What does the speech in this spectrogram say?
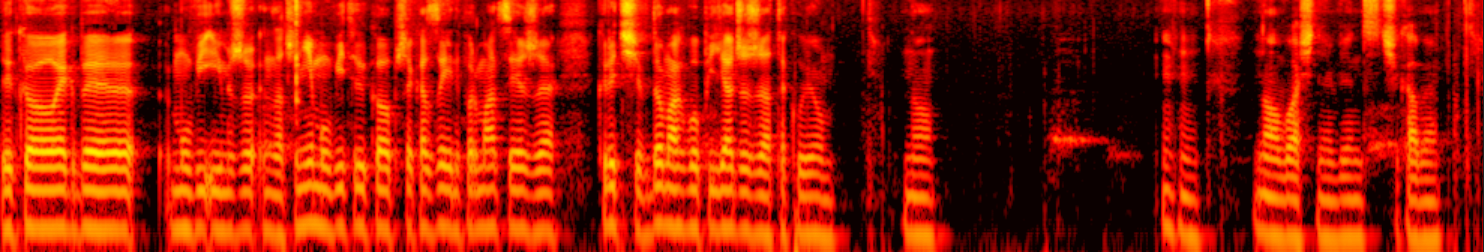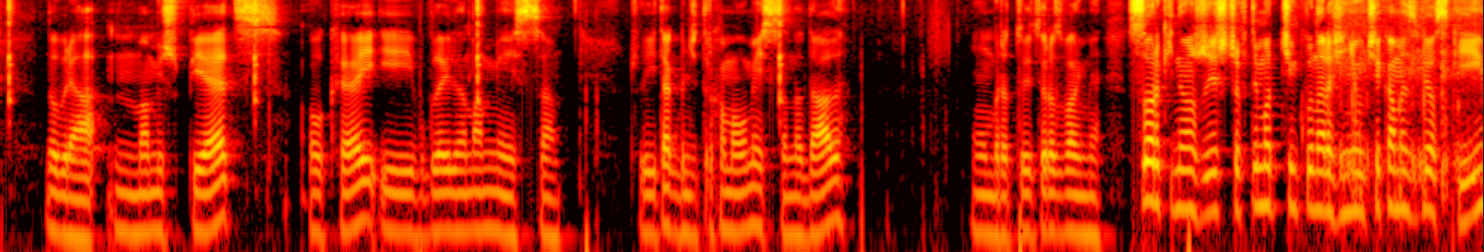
tylko jakby mówi im, że. Znaczy nie mówi, tylko przekazuje informację, że kryć się w domach, bo pillagerze atakują. No. Mhm. No właśnie, więc ciekawe. Dobra, mam już piec. Ok, i w ogóle ile mam miejsca? Czyli i tak będzie trochę mało miejsca nadal. Dobra, tutaj to rozwalimy. Sorki, no, że jeszcze w tym odcinku na razie nie uciekamy z wioski.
